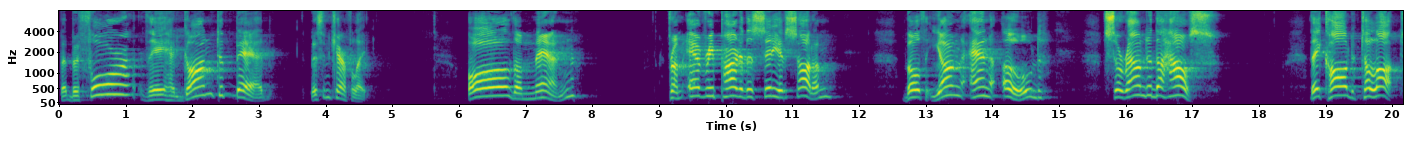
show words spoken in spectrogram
But before they had gone to bed, listen carefully, all the men from every part of the city of Sodom, both young and old, surrounded the house. They called to Lot,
